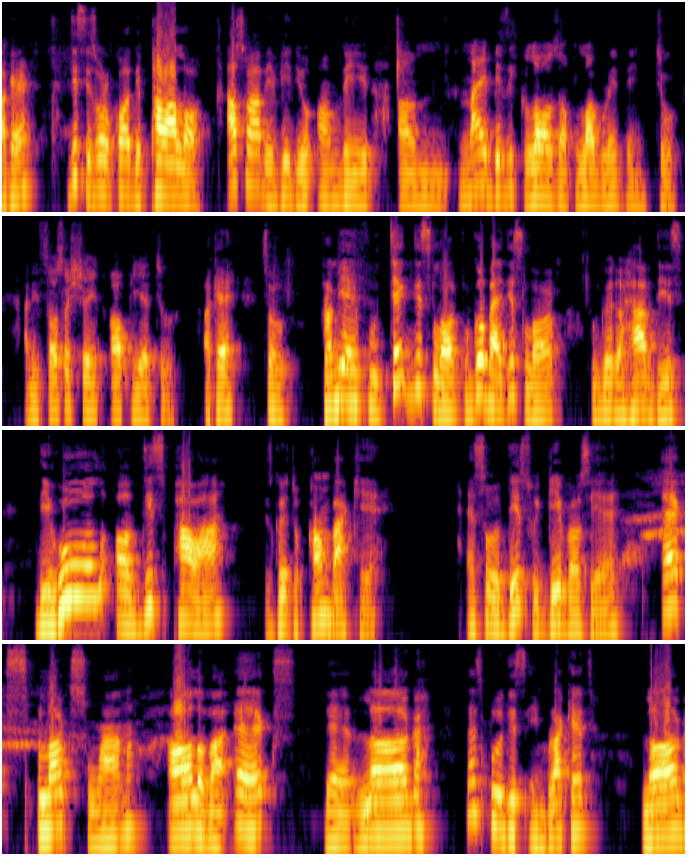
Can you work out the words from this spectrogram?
Okay, this is what we call the power law. I also have a video on the um, nine basic laws of logarithm too, and it's also showing up here too. Okay, so from here, if we take this law, if we go by this law, we're going to have this. The whole of this power is going to come back here. And so this will give us here x plus 1 all over x, the log, let's put this in bracket, log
